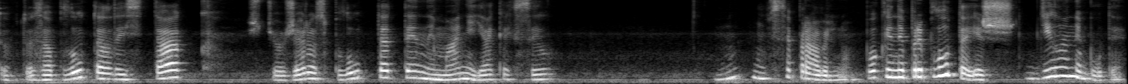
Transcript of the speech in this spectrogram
Тобто заплутались так, що вже розплутати нема ніяких сил. Ну, все правильно. Поки не приплутаєш, діла не буде.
